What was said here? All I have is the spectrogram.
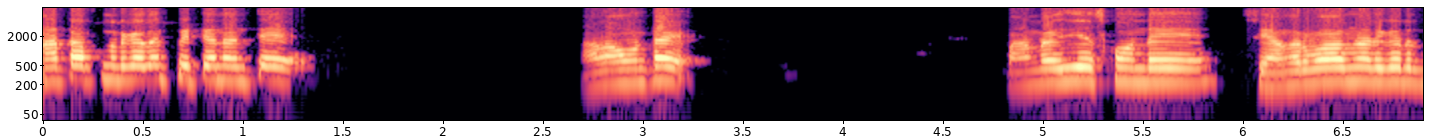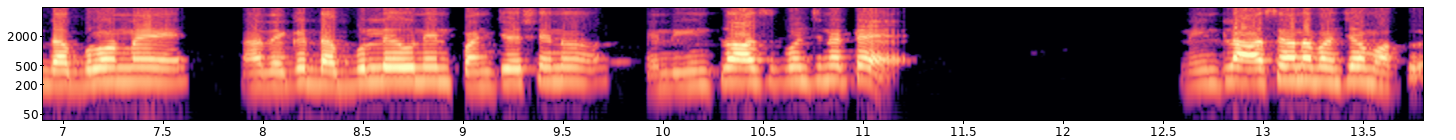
మాట్లాడుతున్నాడు కదా అని పెట్టాను అంతే అలా ఉంటాయి. పండగ చేసుకోండి. చంద్రబాబు నాయుడు గారు డబ్బులు ఉన్నాయి నా దగ్గర డబ్బులు లేవు. నేను పనిచేసాను ఎందుకు నేను ఇంట్లో ఆశ పంచినట్టే. నీ ఇంట్లో ఆశ ఏమైనా పంచావు మాకు?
